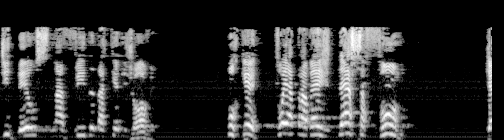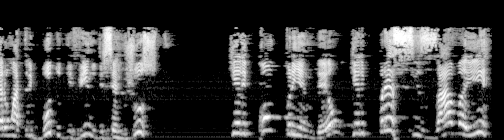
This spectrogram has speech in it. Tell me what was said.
de Deus na vida daquele jovem. Porque foi através dessa fome, que era um atributo divino de ser justo, que ele compreendeu que ele precisava ir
